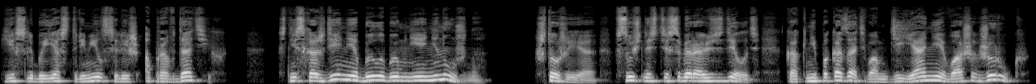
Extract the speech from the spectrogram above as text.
Если бы я стремился лишь оправдать их, снисхождение было бы мне не нужно, что же я, в сущности, собираюсь сделать, как не показать вам деяние ваших же рук?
